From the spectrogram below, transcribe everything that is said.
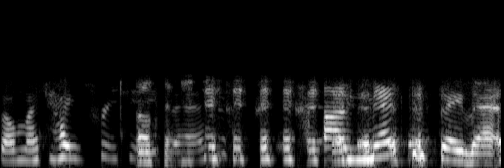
so much. I appreciate okay. that. I meant to say that.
